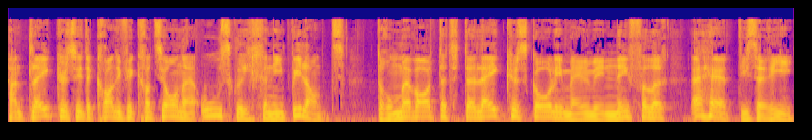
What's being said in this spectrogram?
haben die Lakers in der Qualifikation eine ausgeglichene Bilanz. Darum erwartet der Lakers-Goalie Melvin Niffeler eine harte Serie.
